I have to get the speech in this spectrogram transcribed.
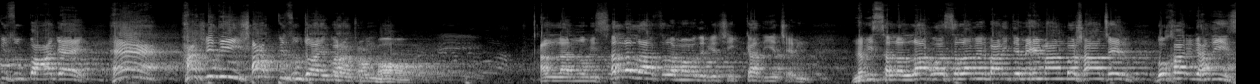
কিছু পাওয়া যায়? হ্যাঁ হাসি দিয়ে সব কিছু জয় করা সম্ভব। আল্লাহ নবী সাল্লাম আমাদেরকে শিক্ষা দিয়েছেন। নবী সাল্লামের বাড়িতে মেহমান বসা আছেন। বুখারীর হাদিস।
